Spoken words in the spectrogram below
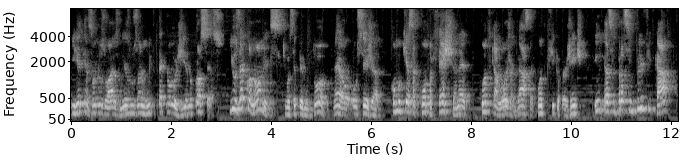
e retenção de usuários mesmo, usando muita tecnologia no processo. E os economics, que você perguntou, né, ou seja, como que essa conta fecha, né, quanto que a loja gasta, quanto que fica para a gente, assim, para simplificar,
